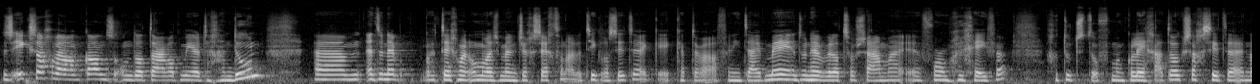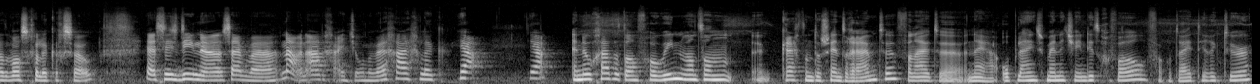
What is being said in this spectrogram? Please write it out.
Dus ik zag wel een kans om dat daar wat meer te gaan doen. Ehm, en toen heb ik tegen mijn onderwijsmanager gezegd van nou, dat zie ik wel zitten. Ik, ik heb er wel affiniteit mee. En toen hebben we dat zo samen eh, vormgegeven. Getoetst of mijn collega het ook zag zitten. En dat was gelukkig zo. Ja, sindsdien eh, zijn we nou, een aardig eindje onderweg eigenlijk. Ja, ja. En hoe gaat het dan, Vrouwien? Want dan eh, krijgt een docent ruimte vanuit de nou ja, opleidingsmanager in dit geval, faculteitdirecteur.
